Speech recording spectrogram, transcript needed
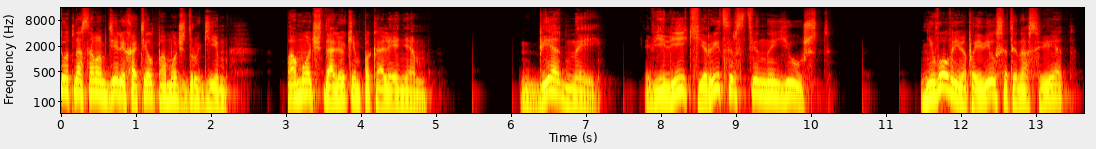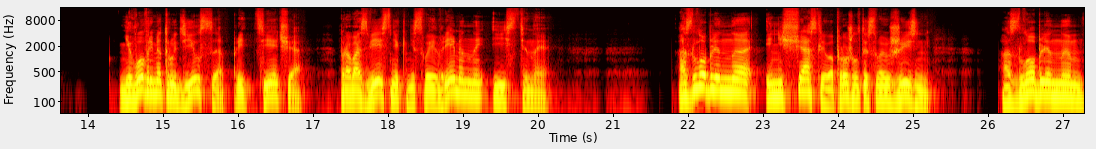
Тот на самом деле хотел помочь другим, помочь далеким поколениям. Бедный, великий рыцарственный юст. Не вовремя появился ты на свет, не вовремя трудился, предтеча, провозвестник несвоевременной истины. Озлобленно и несчастливо прожил ты свою жизнь, озлобленным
